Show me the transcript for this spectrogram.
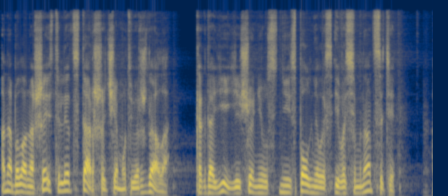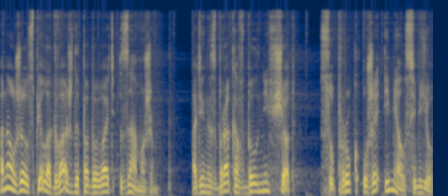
Она была на 6 лет старше, чем утверждала. Когда ей еще не, не исполнилось и 18, она уже успела дважды побывать замужем. Один из браков был не в счет. Супруг уже имел семью.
